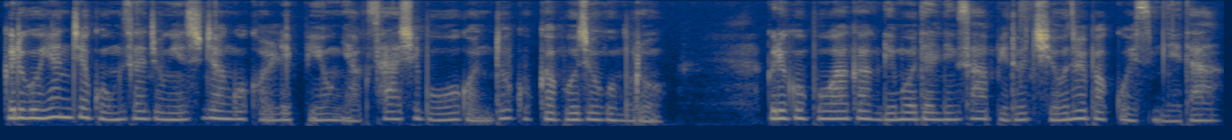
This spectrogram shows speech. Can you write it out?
그리고 현재 공사 중인 수장고 건립 비용 약 45억 원도 국가 보조금으로 그리고 보화각 리모델링 사업비도 지원을 받고 있습니다.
